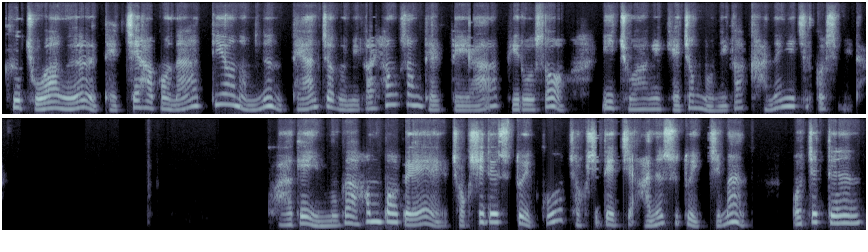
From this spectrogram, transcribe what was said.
그 조항을 대체하거나 뛰어넘는 대안적 의미가 형성될 때야 비로소 이 조항의 개정 논의가 가능해질 것입니다. 과학의 임무가 헌법에 적시될 수도 있고 적시되지 않을 수도 있지만 어쨌든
